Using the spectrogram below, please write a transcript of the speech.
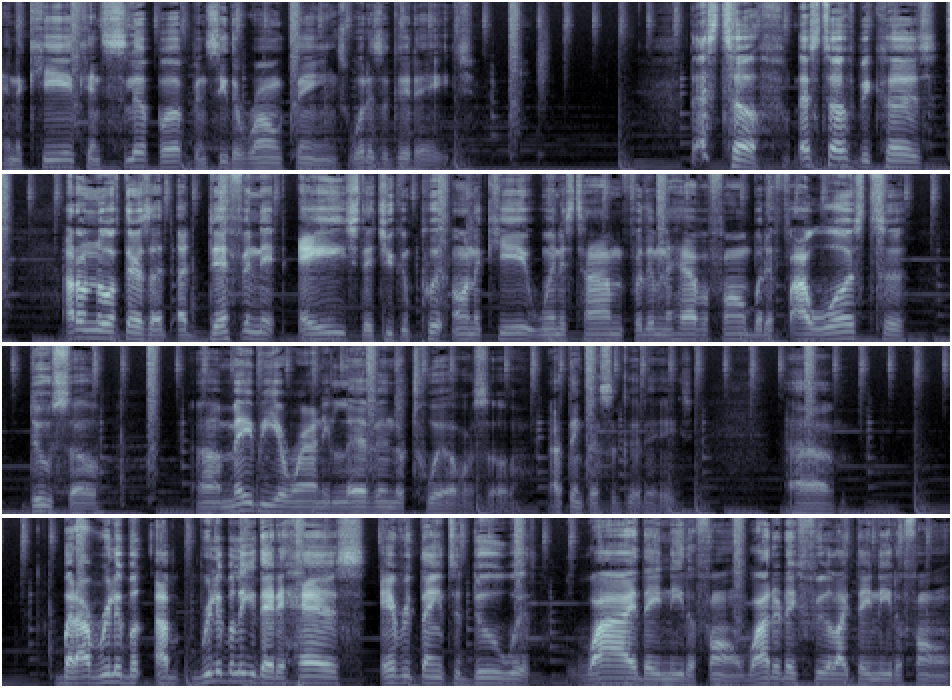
And the kid can slip up and see the wrong things. What is a good age? That's tough. That's tough because I don't know if there's a, a definite age that you can put on a kid when it's time for them to have a phone. But if I was to do so, uh, maybe around 11 or 12 or so. I think that's a good age. Um, but I really, be- I really believe that it has everything to do with why they need a phone. Why do they feel like they need a phone?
